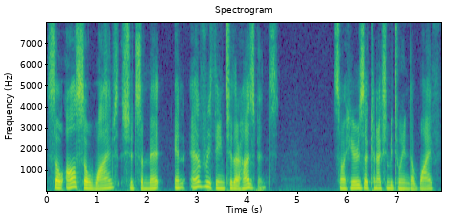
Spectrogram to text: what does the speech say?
So also wives should submit in everything to their husbands. So here's a connection between the wife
